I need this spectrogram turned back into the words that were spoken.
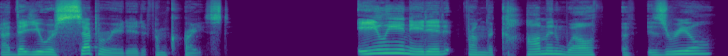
uh, that you were separated from Christ, alienated from the commonwealth of Israel,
